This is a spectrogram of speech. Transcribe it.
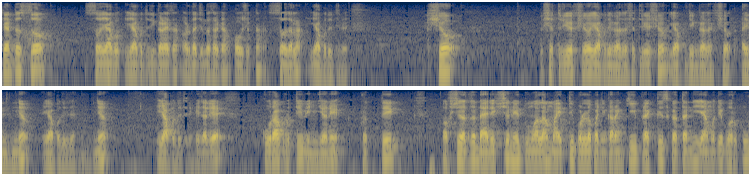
त्यानंतर स स या या पद्धतीने काढायचा अर्धा चिन्हासारखा पाहू शकता स झाला या पद्धतीने. क्ष क्षत्रिय क्ष या पद्धतीने काढायचा क्षत्रिय क्ष या पद्धतीने काढायचा क्ष आणि ज्ञ या पद्धतीने ज्ञ या पद्धतीने. हे झाली आहे कोराकृती व्यंजने प्रत्येक अक्षराचं डायरेक्शन हे तुम्हाला माहिती पडलं पाहिजे. कारण की प्रॅक्टिस करताना यामध्ये भरपूर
